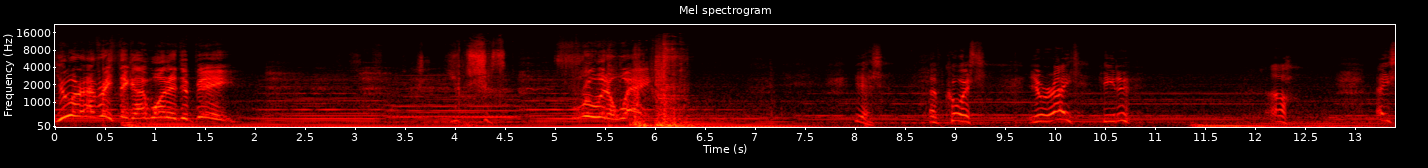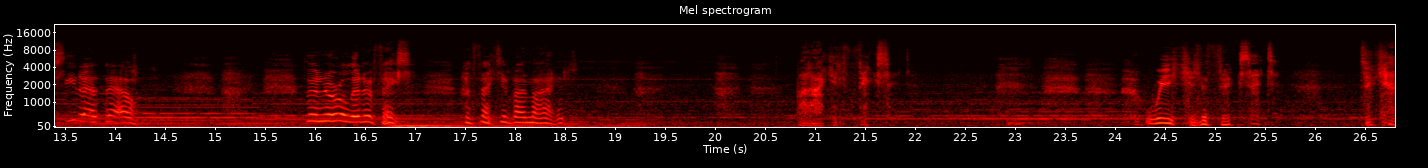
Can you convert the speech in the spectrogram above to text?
You are everything I wanted to be! You just threw it away! Yes, of course. You're right, Peter. Oh, I see that now. The neural interface affected my mind. But I can fix it. We can fix it. Together.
